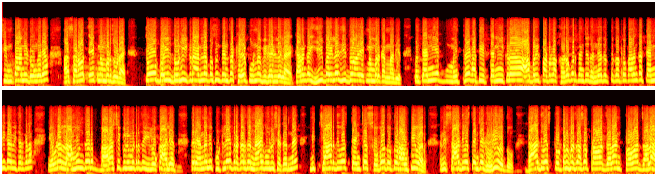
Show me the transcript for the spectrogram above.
चिमटा आणि डोंगऱ्या हा सर्वात एक नंबर जोडा आहे. तो बैल दोन्ही इकडे आणल्यापासून त्यांचा खेळ पूर्ण बिघडलेला आहे. कारण का ही बैलच ही एक नंबर करणार आहेत. पण त्यांनी एक मित्र खातीर त्यांनी इकडं हा बैल पाठवला. खरोखर त्यांचे धन्यवाद व्यक्त करतो. कारण का त्यांनी काय विचार केला? एवढ्या लांबून जर बाराशे किलोमीटरचे ही लोक आलेत तर यांना मी कुठल्याही प्रकारचं नाही बोलू शकत नाही. मी चार दिवस त्यांच्यासोबत होतो रावटीवर आणि सहा दिवस त्यांच्या घरी होतो. दहा दिवस टोटल माझा असा प्रवास झाला आणि प्रवास झाला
